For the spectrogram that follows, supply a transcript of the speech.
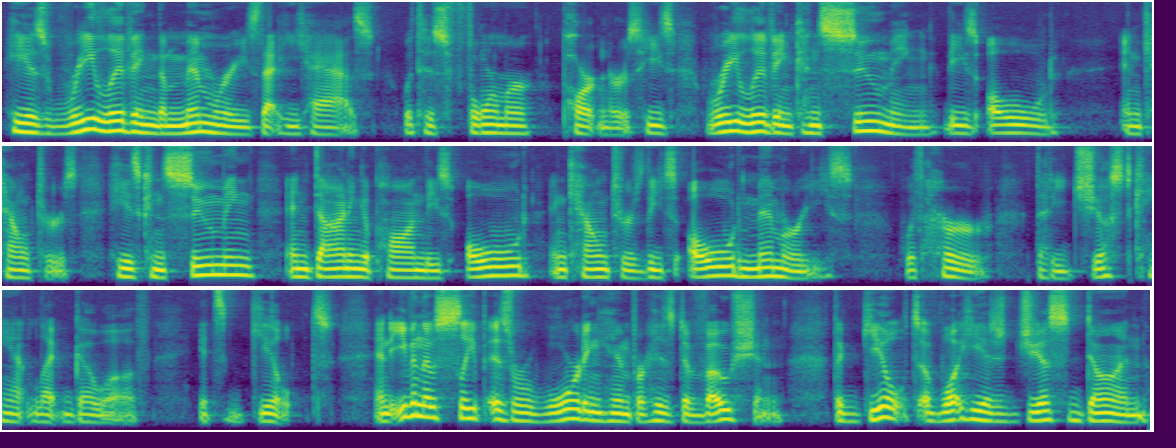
he is reliving the memories that he has with his former partners. He's reliving, consuming these old encounters. He is consuming and dining upon these old encounters, these old memories with her that he just can't let go of it's guilt. And even though sleep is rewarding him for his devotion, the guilt of what he has just done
